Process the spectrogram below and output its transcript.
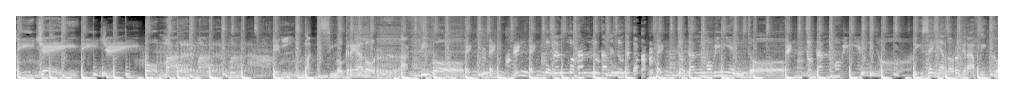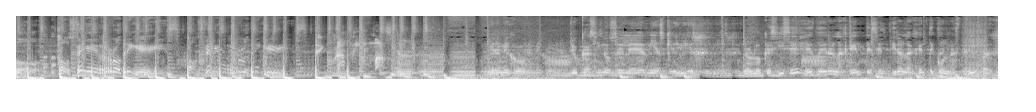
DJ. Omar. El máximo creador. Activo. En, en- en- total, total, total- en total movimiento. En total movimiento. Diseñador gráfico. José Rodríguez. José Rodríguez. The Graphic Master. Mira, mijo, yo casi no sé leer ni escribir. Pero lo que sí sé es leer a la gente, sentir a la gente con las tripas.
